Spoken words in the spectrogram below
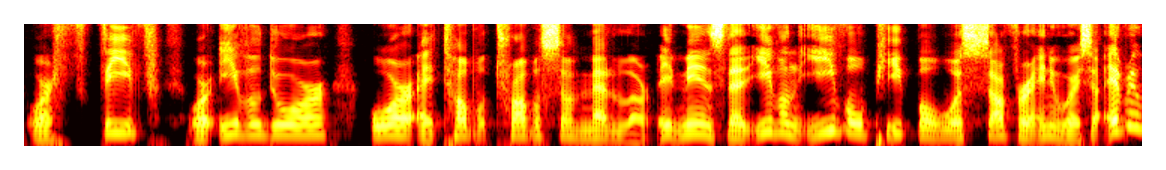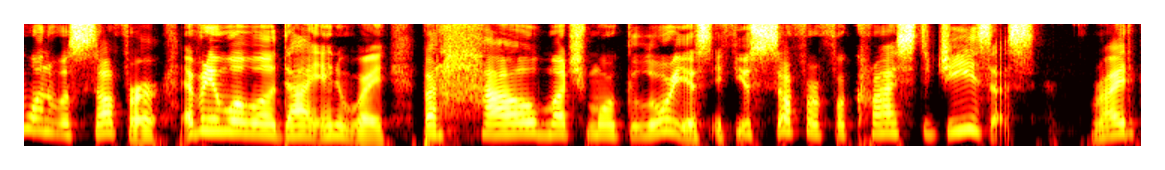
or thief or evildoer or a troublesome meddler. It means that even evil people will suffer anyway. So everyone will suffer. Everyone will die anyway. But how much more glorious if you suffer for Christ Jesus right?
